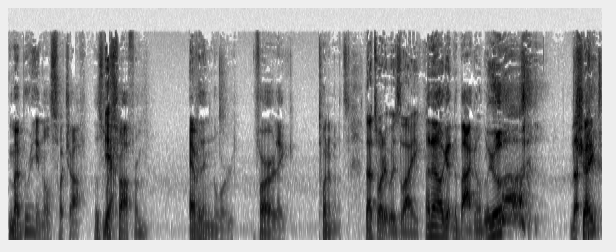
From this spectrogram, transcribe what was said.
my brain will switch off. It'll switch Yeah. off from everything in the world for like twenty minutes, that's what it was like. and then I'll get in the back and I'll be like, ah, That- shite.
